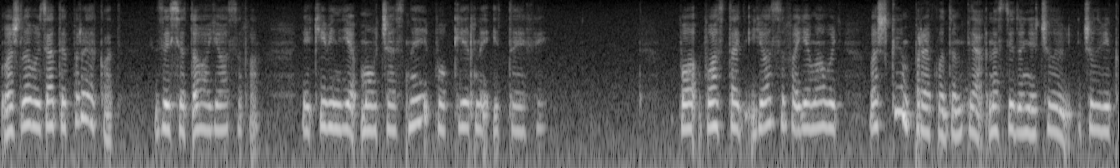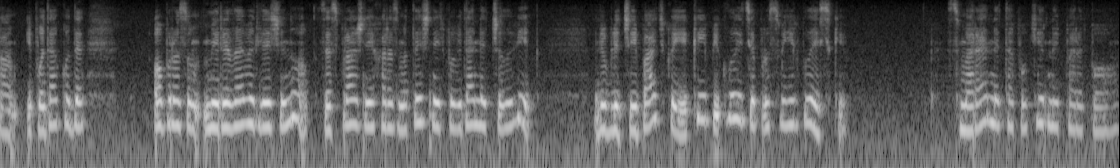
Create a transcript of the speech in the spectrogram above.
важливо взяти приклад зі святого Йосифа, який він є мовчасний, покірний і тихий. По- Постать Йосифа є, мабуть, важким прикладом для наслідування чоловікам і подекуди образом міряливий для жінок. Це справжній харизматичний відповідальний чоловік, люблячий батько, який піклується про своїх близьких, смиренний та покірний перед Богом.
